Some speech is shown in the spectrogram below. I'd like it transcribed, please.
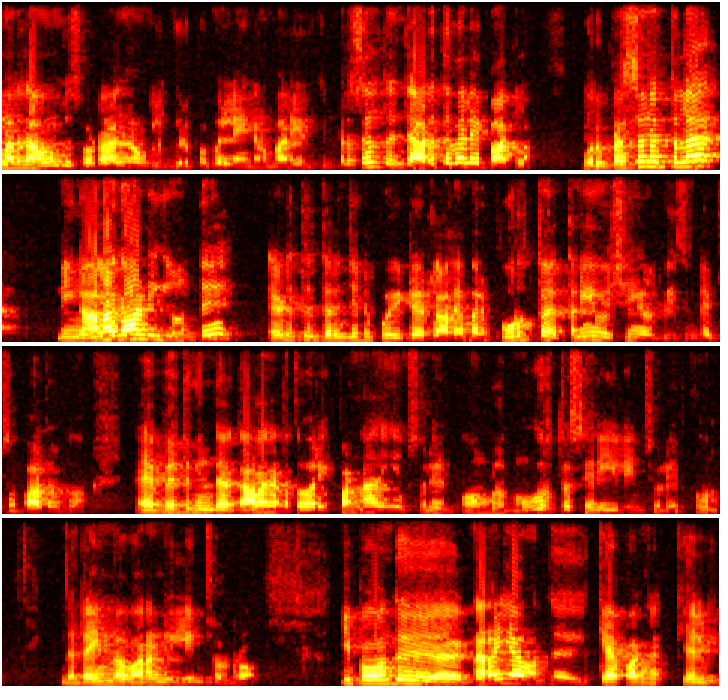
மாதிரி தான் அவங்க சொல்றாங்க அவங்களுக்கு விருப்பம் இல்லைங்கிற மாதிரி இருக்கு. ரிசல்ட் தெரிஞ்சு அடுத்த வேலையை பார்க்கலாம். ஒரு பிரச்சனத்துல நீங்க அழகா நீங்க வந்து எடுத்து தெரிஞ்சுட்டு போயிட்டே இருக்கலாம். அதே மாதிரி பொருத்தம் எத்தனையோ விஷயங்கள் ரீசெண்ட் டைம்ஸ் பார்த்துருக்கோம். நிறைய பேத்துக்கு இந்த காலகட்டத்தை வரைக்கும் பண்ணாதீங்கன்னு சொல்லியிருக்கோம். உங்களுக்கு முகூர்த்தம் சரியில்லைன்னு சொல்லியிருக்கோம். இந்த டைம்ல வரன் இல்லைன்னு சொல்கிறோம் இப்போ வந்து நிறைய வந்து கேட்பாங்க கேள்வி.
